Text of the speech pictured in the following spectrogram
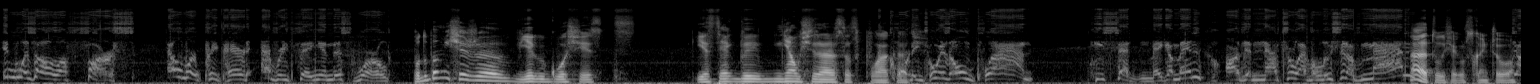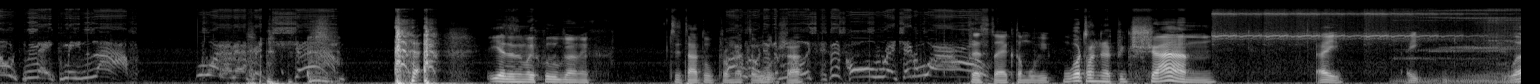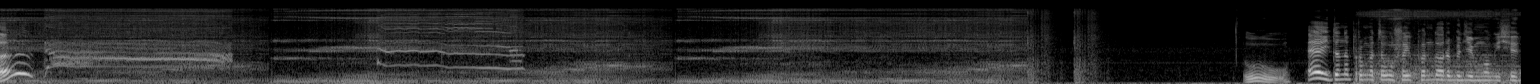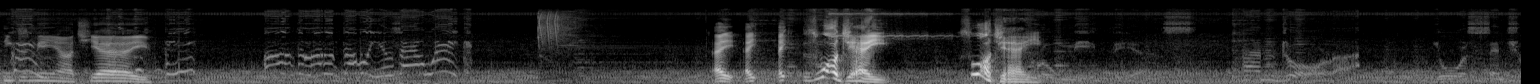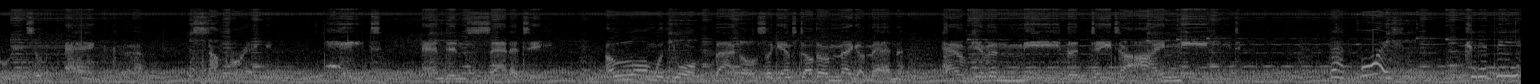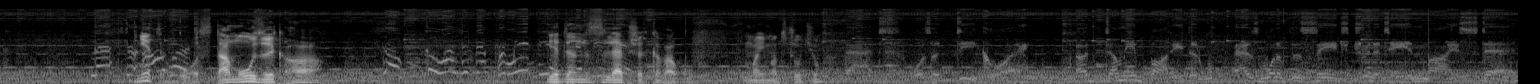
It was all a farce. Albert prepared everything in this world Podoba mi się, że w jego głosie jest... Jest jakby miał się zaraz rozpłakać. according to his own plan. He said Mega Men are the natural evolution of man? Ale tu się już skończyło. Don't make me laugh! What an epic sham! Jeden z moich ulubionych cytatów Prometeusza. Przez to jak to mówi. What an epic sham! Ej. Ej. What? Uuu. Ej, dane Prometeusza i Pandory będziemy mogli się w nich zmieniać. Jej. Ej, ej, ej, złodziej! Złodziej! Prometheus, Pandora, your centuries of anger, suffering, hate, and insanity, along with your battles against other Mega Men, have given me the data I need. That voice! Could it be... Master Nie ten głos, ta muzyka. Jeden z lepszych kawałków w moim odczuciu. Dummy body that as one of the Sage Trinity in my stead.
